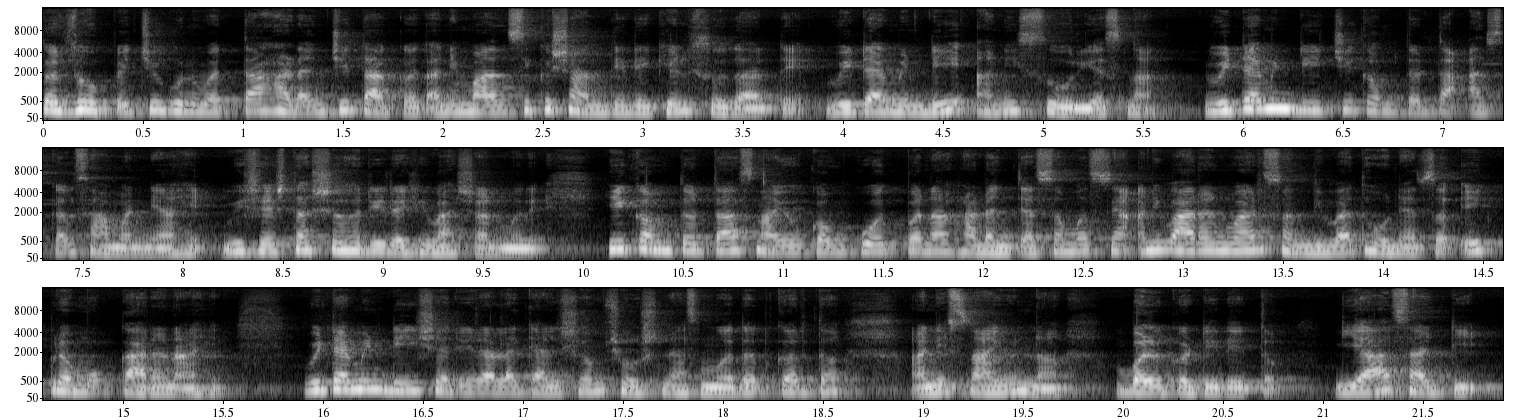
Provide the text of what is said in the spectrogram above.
तर झोपेची गुणवत्ता हाडांची ताकद आणि मानसिक शांती देखील सुधारते. विटॅमिन डी आणि सूर्यस्नान. विटॅमिन डीची कमतरता आजकाल सामान्य आहे. विशेषतः शहरी रहिवाशांमध्ये. ही कमतरता स्नायू कमकुवतपणा हाडांच्या समस्या आणि वारंवार संधिवात होण्याचं एक प्रमुख कारण आहे. विटॅमिन डी शरीराला कॅल्शियम शोषण्यास मदत करतं आणि स्नायूंना बळकटी देतं. यासाठी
